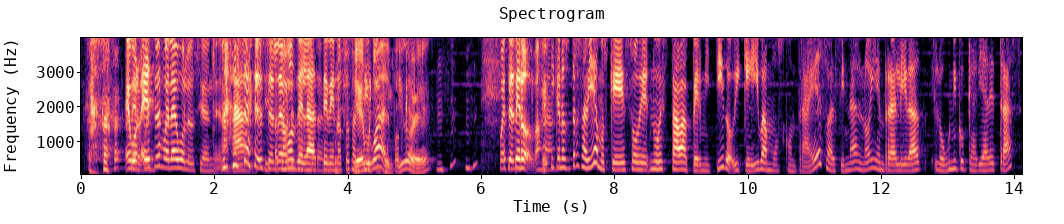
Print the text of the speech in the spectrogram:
Evol- Pero bueno. Esa fue la evolución. Ajá, Esa sí, es la pasamos de la TV Pues Notas tiene mucho sentido, podcast. ¿eh? Pues es Pero, ajá. y que nosotros sabíamos que eso eh, no estaba permitido y que íbamos contra eso al final, ¿no? Y en realidad lo único que había detrás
